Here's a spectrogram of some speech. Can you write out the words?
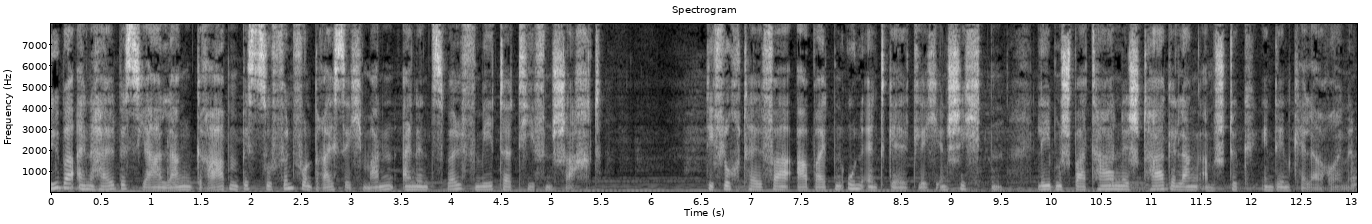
Über ein halbes Jahr lang graben bis zu 35 Mann einen zwölf Meter tiefen Schacht. Die Fluchthelfer arbeiten unentgeltlich in Schichten, leben spartanisch tagelang am Stück in den Kellerräumen.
